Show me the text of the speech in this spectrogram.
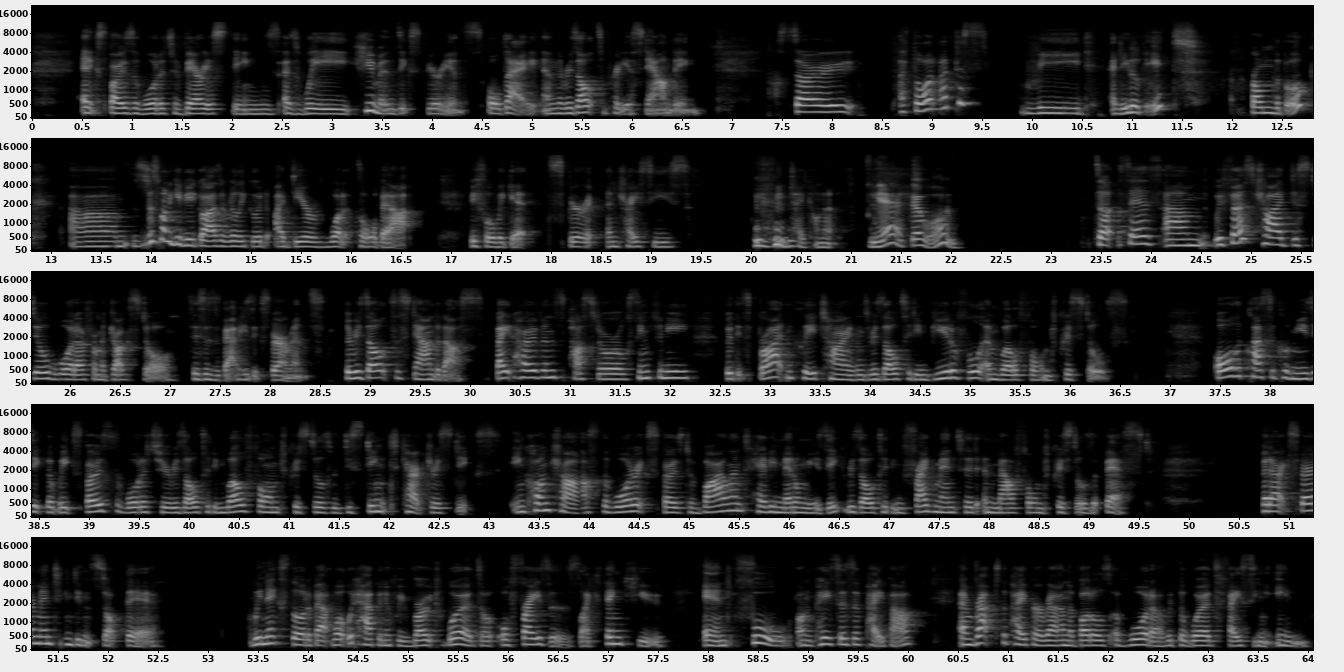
and exposed the water to various things as we humans experience all day. And the results are pretty astounding. So I thought I'd just read a little bit from the book. Um, just want to give you guys a really good idea of what it's all about before we get Spirit and Tracy's take on it. yeah, go on. So it says um, we first tried distilled water from a drugstore. This is about his experiments. The results astounded us. Beethoven's Pastoral Symphony, with its bright and clear tones, resulted in beautiful and well formed crystals. All the classical music that we exposed the water to resulted in well formed crystals with distinct characteristics. In contrast, the water exposed to violent, heavy metal music resulted in fragmented and malformed crystals at best. But our experimenting didn't stop there we next thought about what would happen if we wrote words or, or, phrases like thank you and full on pieces of paper and wrapped the paper around the bottles of water with the words facing in.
